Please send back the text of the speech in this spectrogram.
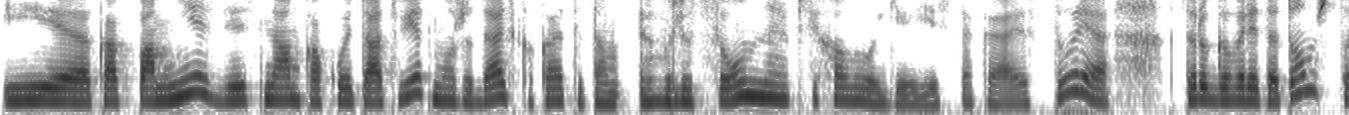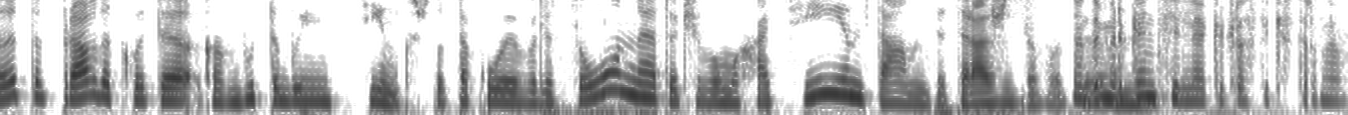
И как по мне, здесь нам какой-то ответ может дать какая-то там эволюционная психология. Есть такая история, которая говорит о том, что это правда какой-то как будто бы инстинкт, что такое эволюционное, то, чего мы хотим, там где-то рождение. Вот, это эм. меркантильная как раз-таки сторона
